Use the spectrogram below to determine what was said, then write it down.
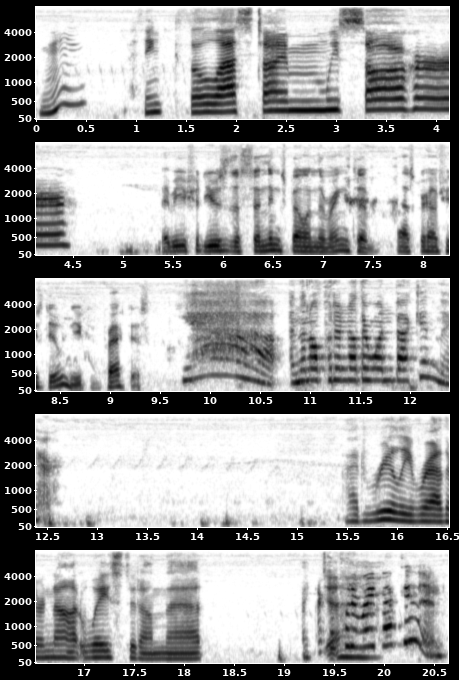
Hmm. I think the last time we saw her. Maybe you should use the sending spell in the ring to ask her how she's doing. You can practice. Yeah. Yeah, and then I'll put another one back in there. I'd really rather not waste it on that. I can put it right back in.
